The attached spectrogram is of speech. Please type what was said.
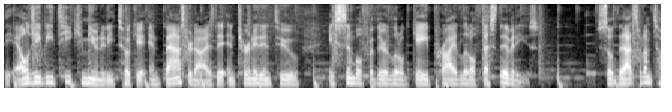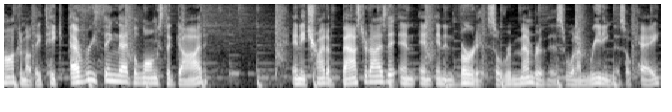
The LGBT community took it and bastardized it and turned it into a symbol for their little gay pride little festivities. So that's what I'm talking about. They take everything that belongs to God and they try to bastardize it and, and, and invert it. So remember this when I'm reading this, okay?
